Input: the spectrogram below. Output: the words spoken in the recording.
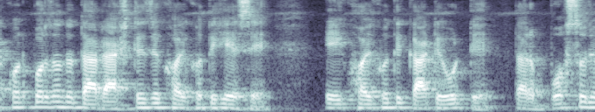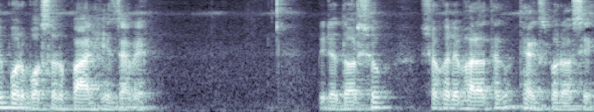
এখন পর্যন্ত তার রাষ্ট্রে যে ক্ষয়ক্ষতি হয়েছে, এই ক্ষয়ক্ষতি কাটে উঠতে তার বছরের পর বছর পার হয়ে যাবে। প্রিয় দর্শক, সকলে ভালো থাকুন থ্যাংকস ফর ওয়াচিং।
